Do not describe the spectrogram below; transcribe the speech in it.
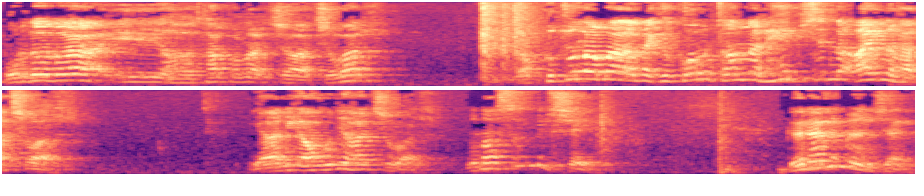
Burada da e, tapınakçı haçı var. Ya, Kutulamara'daki komutanlar hepsinde aynı haç var. Yani Yahudi haçı var. Bu nasıl bir şey? Görelim önce.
